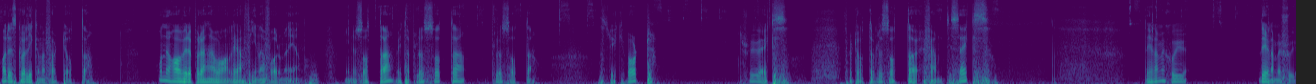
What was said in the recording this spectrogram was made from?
Och det ska vara lika med 48. Och nu har vi det på den här vanliga fina formen igen. Minus 8, vi tar plus 8, plus 8. Stryker bort. 7x. 48 plus 8 är 56. Dela med 7. Dela med 7.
